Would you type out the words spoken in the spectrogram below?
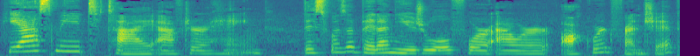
He asked me to tie after a hang. This was a bit unusual for our awkward friendship,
